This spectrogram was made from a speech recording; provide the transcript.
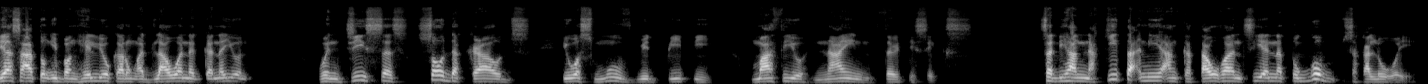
Diya sa atong ebanghelyo karong adlaw nagkanayon. When Jesus saw the crowds, he was moved with pity. Matthew 9:36. Sa dihang nakita niya ang katawhan, siya natugob sa kaluoy.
